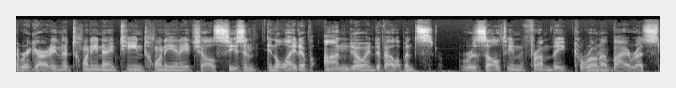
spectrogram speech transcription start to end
regarding the 2019 20 NHL season in light of ongoing developments resulting from the coronavirus.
